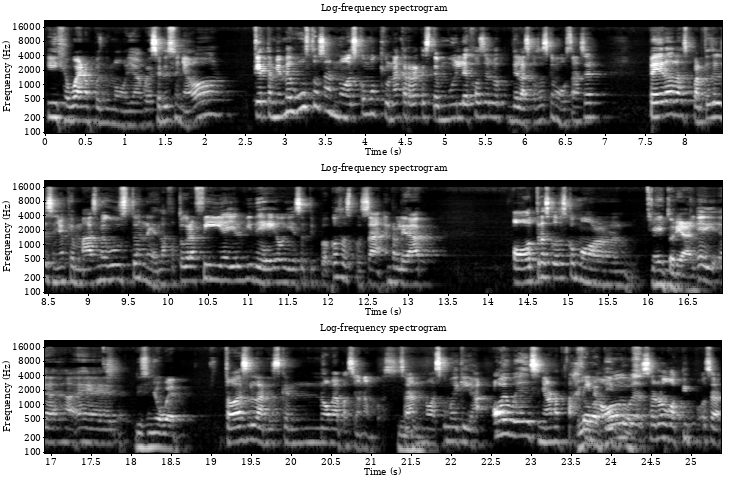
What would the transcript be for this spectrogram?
y dije, bueno, pues no, ya voy a ser diseñador, que también me gusta, o sea, no es como que una carrera que esté muy lejos de, lo- de las cosas que me gustan hacer, pero las partes del diseño que más me gustan es la fotografía y el video y ese tipo de cosas, pues o sea, en realidad otras cosas como Editorial. eh, eh, Diseño web. todas las áreas que no me apasionan, pues. O sea, Ujú. no es como de que diga, hoy voy a diseñar una página, hoy voy a hacer logotipo. O sea,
